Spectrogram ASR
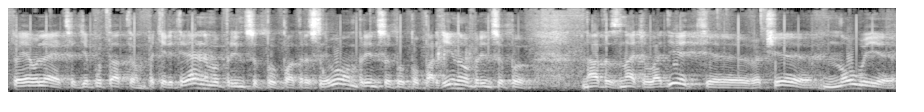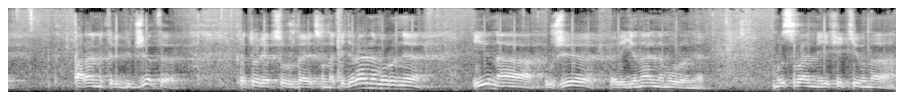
кто является депутатом по территориальному принципу, по отраслевому принципу, по партийному принципу. Надо знать, владеть э, вообще новые параметры бюджета, которые обсуждаются на федеральном уровне и на уже региональном уровне. Мы с вами эффективно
